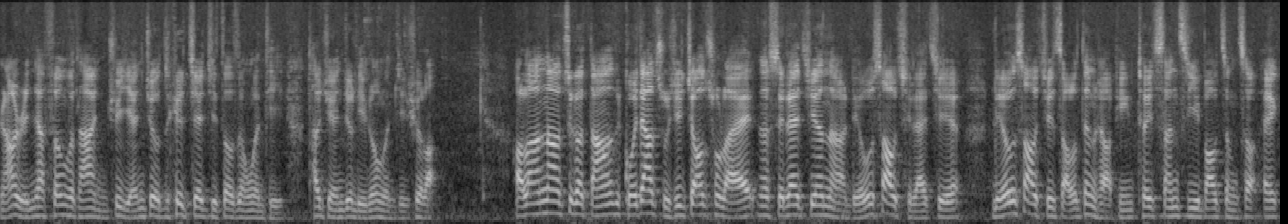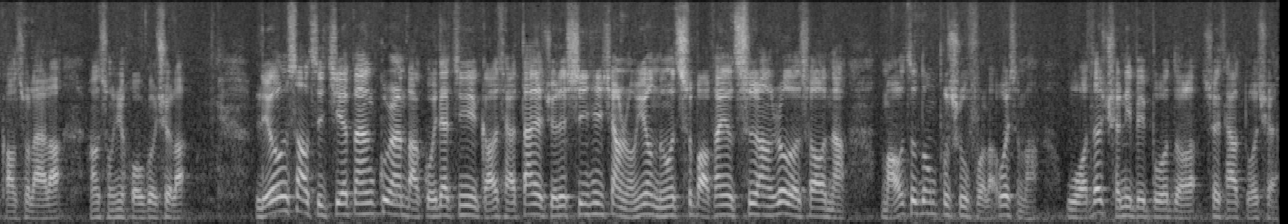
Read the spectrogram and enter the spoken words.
然后人家吩咐他，你去研究这个阶级斗争问题，他去研究理论问题去了。好了，那这个党国家主席交出来，那谁来接呢？刘少奇来接。刘少奇找了邓小平推三支一包政策，哎，搞出来了，然后重新活过去了。刘少奇接班固然把国家经济搞起来，大家觉得欣欣向荣，又能够吃饱饭又吃上肉的时候呢，毛泽东不舒服了。为什么？我的权力被剥夺了，所以他要夺权。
